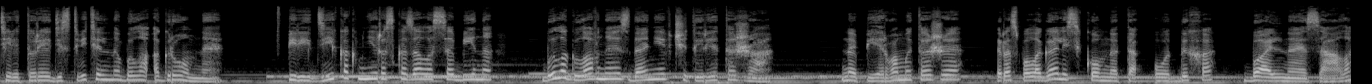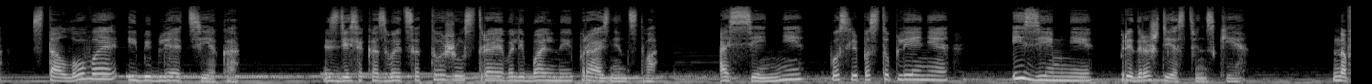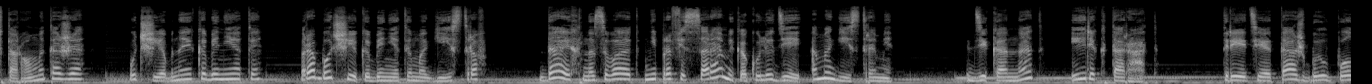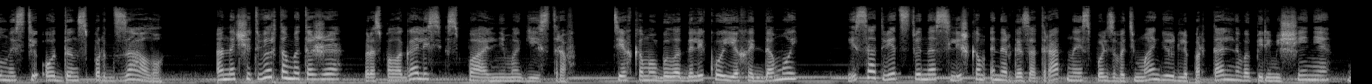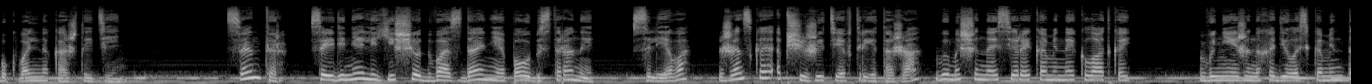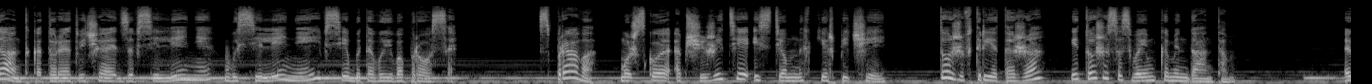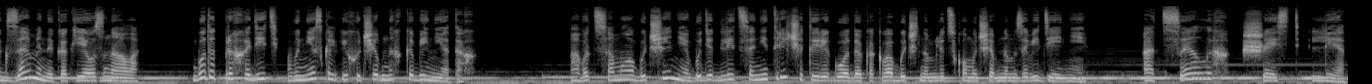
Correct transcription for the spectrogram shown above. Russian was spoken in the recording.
Территория действительно была огромная. Впереди, как мне рассказала Сабина, было главное здание в четыре этажа. На первом этаже располагались комната отдыха, бальная зала, столовая и библиотека. Здесь, оказывается, тоже устраивали бальные празднества. Осенние, после поступления, и зимние, предрождественские. На втором этаже учебные кабинеты, рабочие кабинеты магистров. Да, их называют не профессорами, как у людей, а магистрами. Деканат и ректорат. Третий этаж был полностью отдан спортзалу, а на четвертом этаже располагались спальни магистров, тех, кому было далеко ехать домой – и, соответственно, слишком энергозатратно использовать магию для портального перемещения буквально каждый день. Центр соединяли еще два здания по обе стороны. Слева – женское общежитие в три этажа, вымощенное серой каменной кладкой. В ней же находилась комендант, который отвечает за вселение, выселение и все бытовые вопросы. Справа – мужское общежитие из темных кирпичей, тоже в три этажа и тоже со своим комендантом. Экзамены, как я узнала, будут проходить в нескольких учебных кабинетах. А вот само обучение будет длиться не 3-4 года, как в обычном людском учебном заведении, а целых 6 лет.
